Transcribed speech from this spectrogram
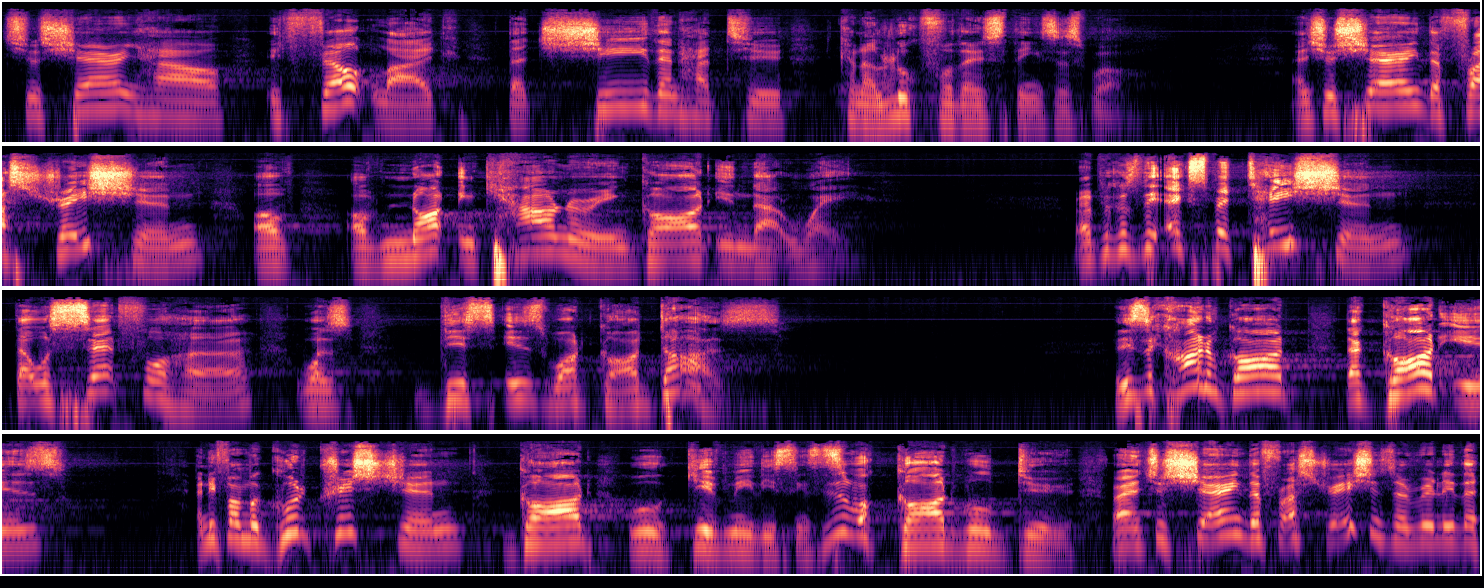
she was sharing how it felt like that she then had to kind of look for those things as well. And she was sharing the frustration of, of not encountering God in that way. Right? Because the expectation that was set for her was this is what God does. This is the kind of God that God is. And if I'm a good Christian, God will give me these things. This is what God will do. Right? And just sharing the frustrations and really the,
